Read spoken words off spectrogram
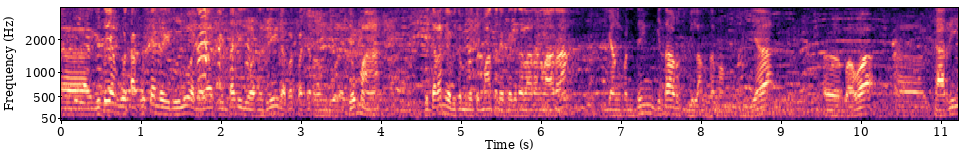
eh, gitu yang gue takutkan dari dulu adalah cinta di luar negeri dapat pacar orang bule. Cuma kita kan nggak bisa menutup mata daripada kita larang-larang. Yang penting kita harus bilang sama dia eh, bahwa eh, cari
